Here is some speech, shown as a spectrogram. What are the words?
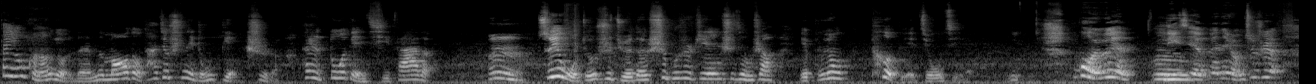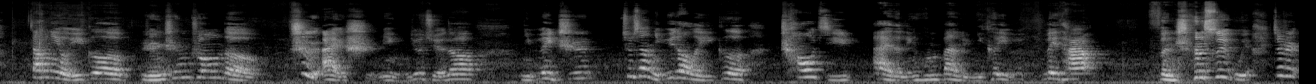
但有可能有的人的 model 他就是那种点式的，他是多点齐发的。嗯，所以我就是觉得，是不是这件事情上也不用特别纠结。不过我有点理解被那种，就是当你有一个人生中的挚爱使命，你就觉得你未知，就像你遇到了一个超级爱的灵魂伴侣，你可以为他粉身碎骨，就是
